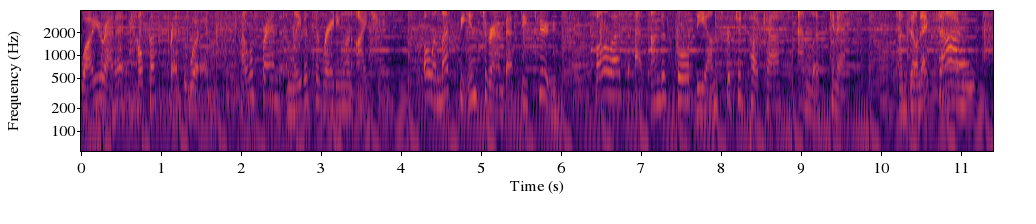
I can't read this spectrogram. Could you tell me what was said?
While you're at it, help us spread the word. Tell a friend and leave us a rating on iTunes. Oh, and let's be Instagram besties too. Follow us at underscore the unscripted podcast and let's connect. Until next time.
